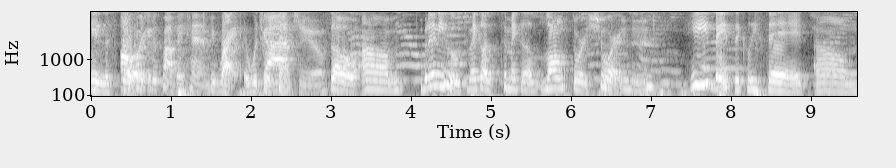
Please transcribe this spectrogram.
in the story. Oh, which was probably him. Right, which Got was him. you. So, um, but anywho, to make a to make a long story short, Mm-hmm. he basically said, um,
